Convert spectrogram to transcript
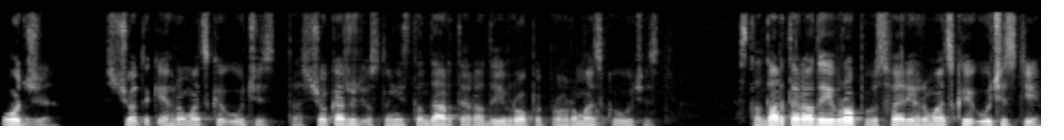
Отже, що таке громадська участь та що кажуть основні стандарти Ради Європи про громадську участь? Стандарти Ради Європи у сфері громадської участі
